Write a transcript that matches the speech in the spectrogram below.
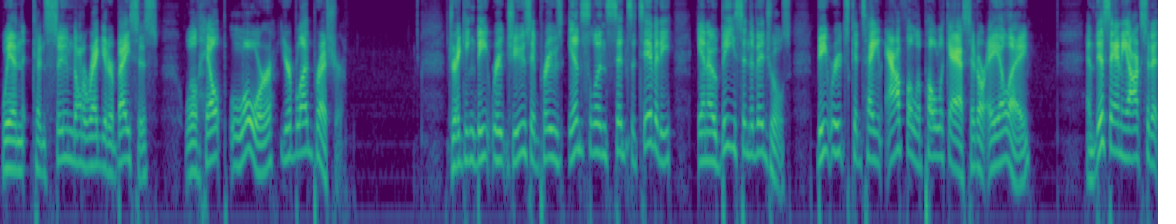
when consumed on a regular basis, will help lower your blood pressure. Drinking beetroot juice improves insulin sensitivity in obese individuals. Beetroots contain alpha lipoic acid, or ALA, and this antioxidant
